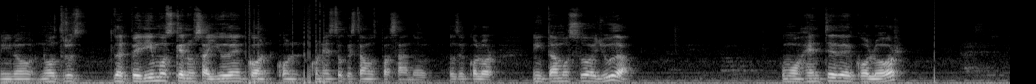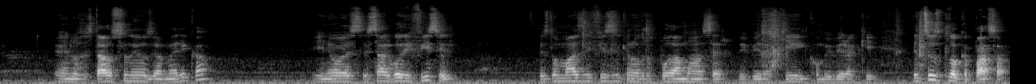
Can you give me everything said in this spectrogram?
You know, nosotros les pedimos que nos ayuden con, con, esto que estamos pasando, los de color. Necesitamos su ayuda. Como gente de color en los Estados Unidos de América, y no es, es algo difícil. Es lo más difícil que nosotros podamos hacer, vivir aquí, convivir aquí. Esto es lo que pasa.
